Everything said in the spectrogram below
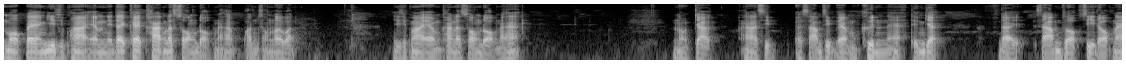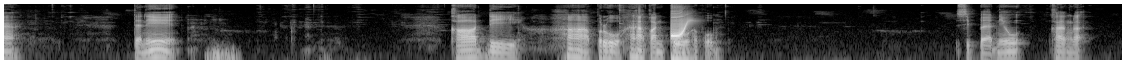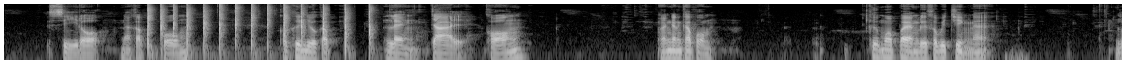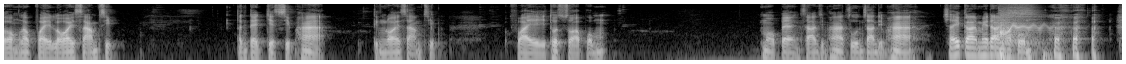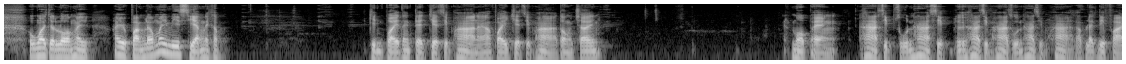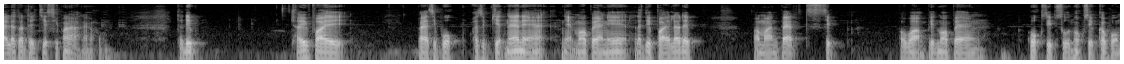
หม้อแปลง 25 แอมป์เนี่ยได้แค่ข้างละ 2 ดอกนะครับ1,200 วัตต์25 แอมป์ข้างละ 2 ดอกนะฮะ นอกจาก 50 30 แอมป์ขึ้นนะฮะ ถึงจะได้ 3 ดอก 4 ดอกนะฮะ แต่นี้คาร์ดดี5 Pro 5,000 Pro ครับผม 18 นิ้วข้างละ 4 ดอก นะครับผม ก็ขึ้นอยู่กับแหล่งจ่ายของ เหมือนกันครับผม คือหม้อแปลงหรือสวิตชิ่งนะฮะรองรับไฟ130ตั้งแต่75ถึง130ไฟทดสอบผมหม้อแปลง35 0 35ใช้การไม่ได้ครับผม ผมว่าจะลองให้ให้ฟังแล้วไม่มีเสียงเลยครับ กินไฟตั้งแต่ 75 นะครับ ไฟ 75 ต้องใช้หม้อแปลง 50 0 50 หรือ 55 0 55 ครับ rectify แล้วก็ได้ 75 นะครับผมแต่นี้ใช้ไฟ 86 87 นะเนี่ยฮะ เนี่ยหม้อแปลงนี้ rectify แล้วได้ประมาณ 80 เพราะว่าเป็นหม้อแปลง 60 0 60 ครับผม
